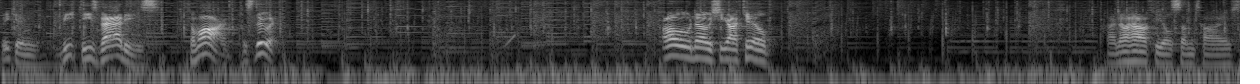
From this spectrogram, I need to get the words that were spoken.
We can beat these baddies. Come on, let's do it. Oh no, she got killed. I know how it feels sometimes.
